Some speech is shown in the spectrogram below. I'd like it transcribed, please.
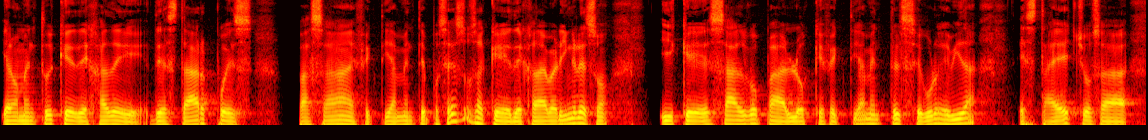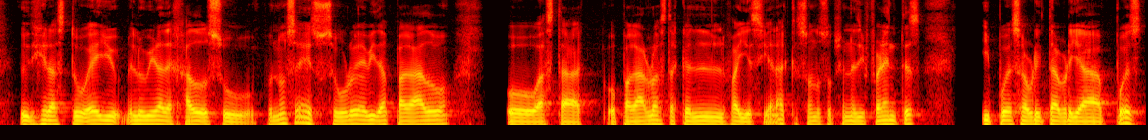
y al momento de que deja de, de estar, pues pasa efectivamente pues eso, o sea que deja de haber ingreso y que es algo para lo que efectivamente el seguro de vida está hecho. O sea, dijeras tú, hey, él hubiera dejado su, pues no sé, su seguro de vida pagado o hasta, o pagarlo hasta que él falleciera, que son dos opciones diferentes. Y pues ahorita habría, pues,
